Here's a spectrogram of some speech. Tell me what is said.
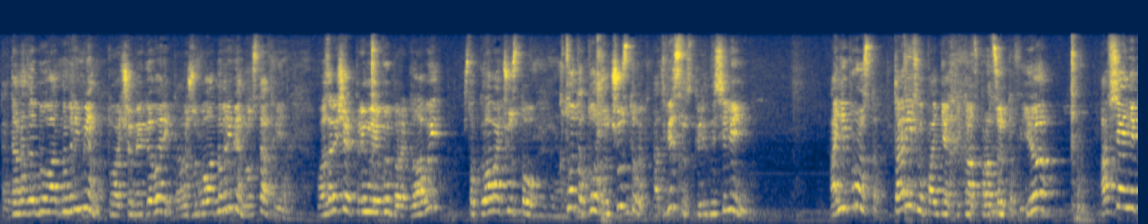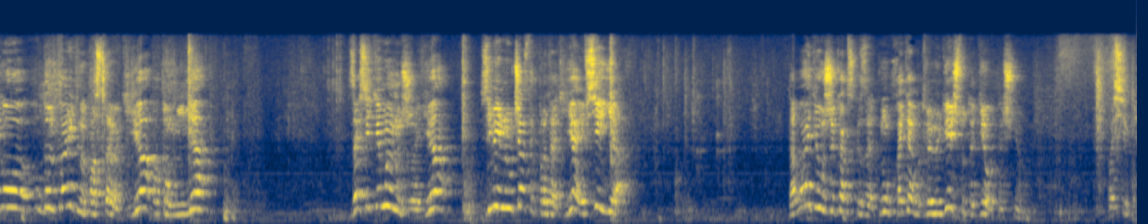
Тогда надо было одновременно, то, о чем я говорил, тогда нужно было одновременно устав менять. Возвращать прямые выборы главы, чтобы глава чувствовал, кто-то должен чувствовать ответственность перед населением. А не просто тарифы поднять 15% я, а все никого удовлетворительно поставить я, потом не я. За сети менеджера я, земельный участок продать я и все я. Давайте уже, как сказать, ну хотя бы для людей что-то делать начнем. Спасибо.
